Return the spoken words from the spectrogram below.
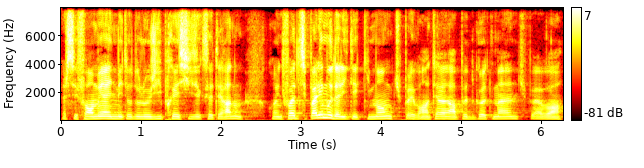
elle s'est formée à une méthodologie précise, etc. Donc, encore une fois, c'est pas les modalités qui manquent. Tu peux aller voir un thérapeute Gottman, tu peux avoir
